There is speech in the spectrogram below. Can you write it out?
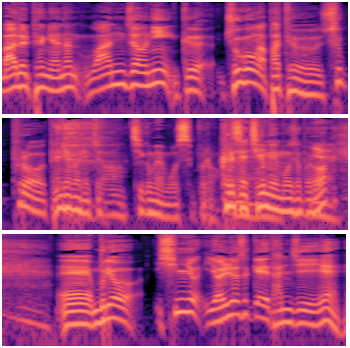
마들평야는 완전히 그 주공 아파트 숲으로 변해버렸죠. 지금의 모습으로. 그렇죠. 네. 지금의 모습으로. 예. 에, 무려 16, 16개의 단지에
